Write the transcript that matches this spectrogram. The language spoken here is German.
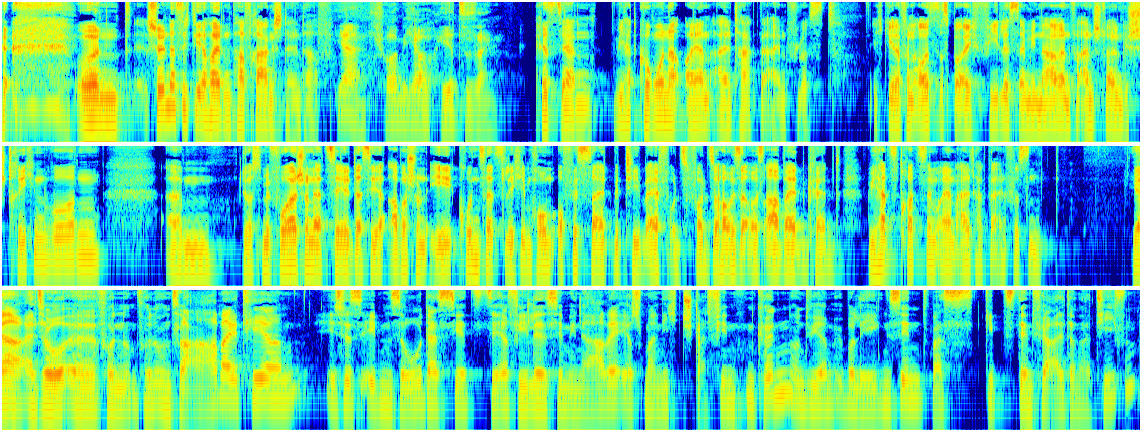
Und schön, dass ich dir heute ein paar Fragen stellen darf. Ja, ich freue mich auch, hier zu sein. Christian, wie hat Corona euren Alltag beeinflusst? Ich gehe davon aus, dass bei euch viele Seminare und Veranstaltungen gestrichen wurden. Ähm, du hast mir vorher schon erzählt, dass ihr aber schon eh grundsätzlich im Homeoffice seid mit Team F und von zu Hause aus arbeiten könnt. Wie hat es trotzdem euren Alltag beeinflusst? Ja, also äh, von, von unserer Arbeit her ist es eben so, dass jetzt sehr viele Seminare erstmal nicht stattfinden können und wir am Überlegen sind, was gibt es denn für Alternativen.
